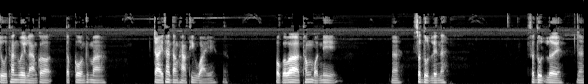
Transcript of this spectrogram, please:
จู่ๆท่านเวหลังก็ตะโกนขึ้นมา ใจท่านต่างหากที่ไหวนะบอกว่าทั้งหมดนี่นะสะดุดเลยนะ สะดุดเลยนะ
